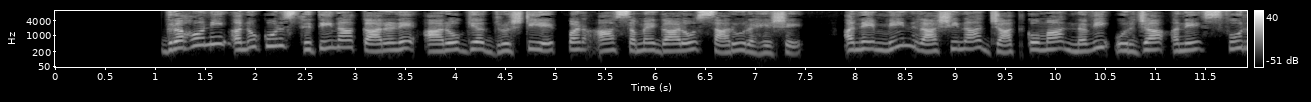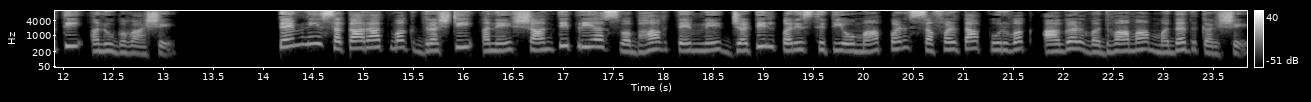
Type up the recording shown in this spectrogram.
ગ્રહોની અનુકૂળ સ્થિતિના કારણે આરોગ્ય દૃષ્ટિએ પણ આ સમયગાળો સારું રહેશે અને મીન રાશિના જાતકોમાં નવી ઊર્જા અને સ્ફૂર્તિ અનુભવાશે. તેમની સકારાત્મક દ્રષ્ટિ અને શાંતિપ્રિય સ્વભાવ તેમને જટિલ પરિસ્થિતિઓમાં પણ સફળતાપૂર્વક આગળ વધવામાં મદદ કરશે.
